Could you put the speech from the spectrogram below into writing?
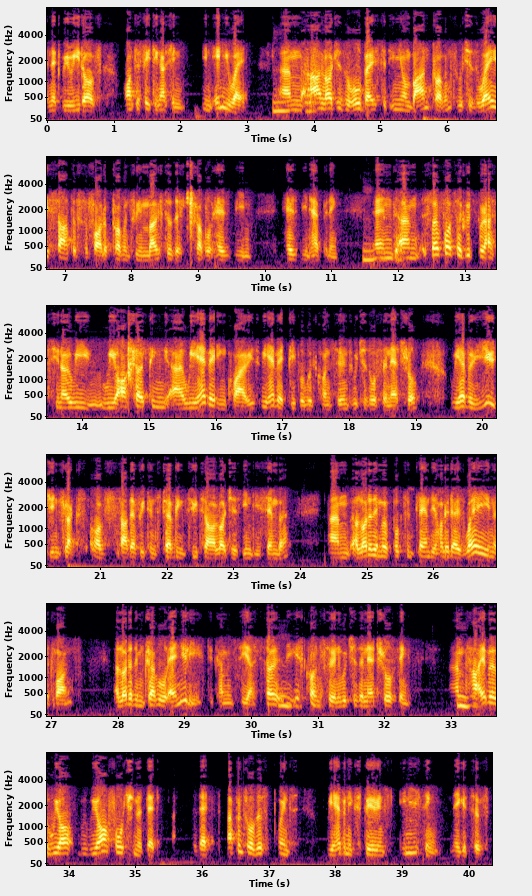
and that we read of aren't affecting us in in any way. Mm. Um, our lodges are all based at Inhambane province, which is way south of Sofala province, where most of the trouble has been has been happening. Mm-hmm. And um, so far, so good for us. You know, we we are coping. Uh, we have had inquiries. We have had people with concerns, which is also natural. We have a huge influx of South Africans travelling through to our lodges in December. Um, a lot of them have booked and planned their holidays way in advance. A lot of them travel annually to come and see us. So mm. there is concern, which is a natural thing. Um, mm. However, we are we are fortunate that that up until this point, we haven't experienced anything negative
